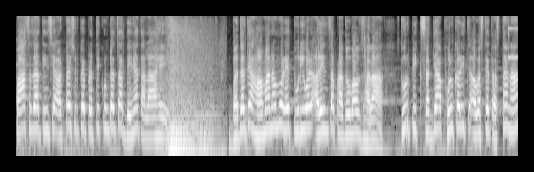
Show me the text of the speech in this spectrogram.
पाच हजार तीनशे अठ्ठावीस रुपये प्रति क्विंटलचा देण्यात आला आहे. बदलत्या हवामानामुळे तुरीवर अळींचा प्रादुर्भाव झाला. तूर पीक सध्या फुलकळीत अवस्थेत असताना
